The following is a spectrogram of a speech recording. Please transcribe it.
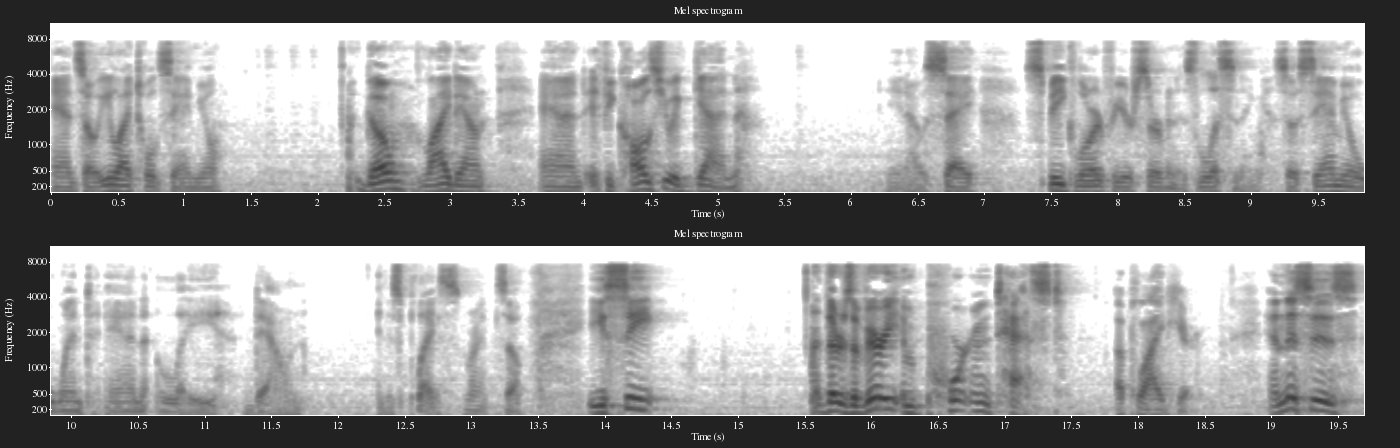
And so Eli told Samuel, Go, lie down, and if he calls you again, you know, say, Speak, Lord, for your servant is listening. So Samuel went and lay down in his place, right? So you see, there's a very important test applied here. And this is,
